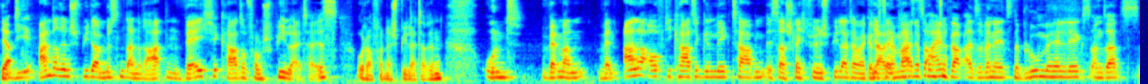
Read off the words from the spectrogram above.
Ja. Und die anderen Spieler müssen dann raten, welche Karte vom Spielleiter ist oder von der Spielleiterin. Und wenn man, wenn alle auf die Karte gelegt haben, ist das schlecht für den Spielleiter. Man Genau, dann machst du Punkte. einfach. Also wenn du jetzt eine Blume hinlegst und Satz,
